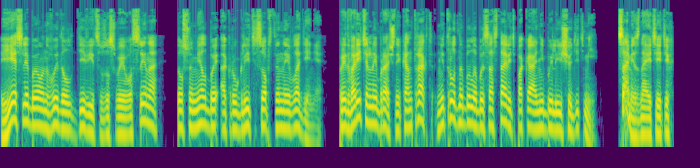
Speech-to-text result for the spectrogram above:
Если бы он выдал девицу за своего сына, то сумел бы округлить собственные владения. Предварительный брачный контракт нетрудно было бы составить, пока они были еще детьми. Сами знаете этих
